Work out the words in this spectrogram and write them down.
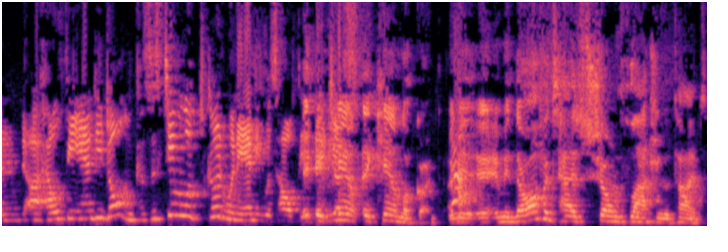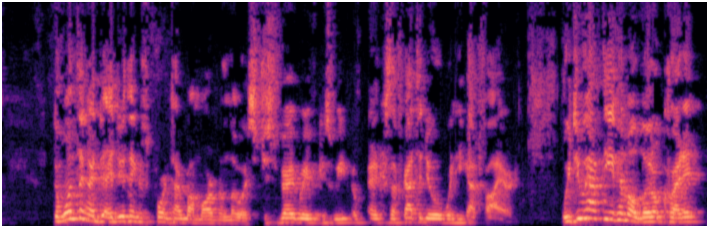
and a healthy Andy Dalton because his team looked good when Andy was healthy. it, it just- can it can look good. Yeah. I mean, I- mean, their offense has shown flashes at times. The one thing I do, I do think is important to talk about Marvin Lewis, just very briefly, because we because I forgot to do it when he got fired. We do have to give him a little credit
